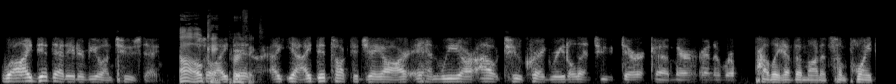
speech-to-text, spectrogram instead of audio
Well, I did that interview on Tuesday. Oh, okay, so I perfect. Did, I, yeah, I did talk to Jr. and we are out to Craig Riedel and to Derek uh, Merrin, and we'll probably have them on at some point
